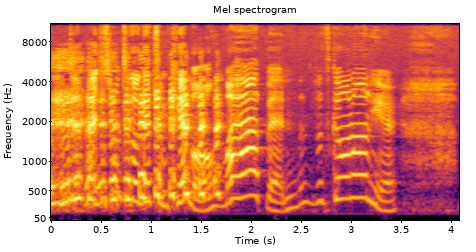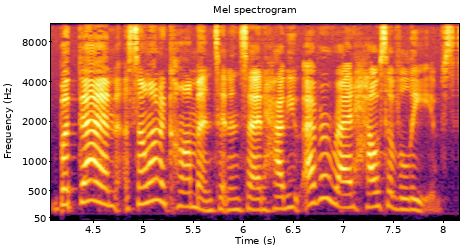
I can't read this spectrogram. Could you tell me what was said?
I just went to go get some kibble. What happened? What's going on here?" But then someone had commented and said, Have you ever read House of Leaves?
